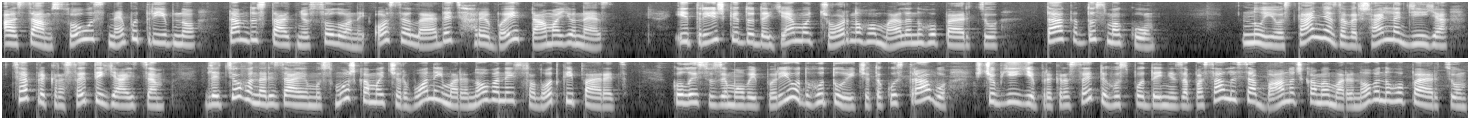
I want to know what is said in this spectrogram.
а сам соус не потрібно. Там достатньо солоний оселедець, гриби та майонез. І трішки додаємо чорного меленого перцю, так до смаку. Ну і остання завершальна дія це прикрасити яйця. Для цього нарізаємо смужками червоний маринований солодкий перець. Колись у зимовий період, готуючи таку страву, щоб її прикрасити, господині запасалися баночками маринованого перцю.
